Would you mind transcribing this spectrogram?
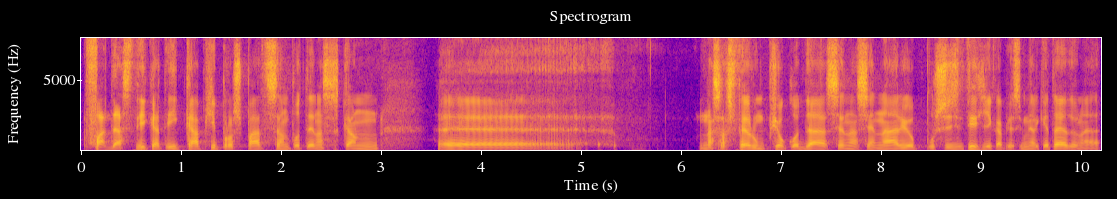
φανταστήκατε ή κάποιοι προσπάθησαν ποτέ να σας κάνουν ε, να σας φέρουν πιο κοντά σε ένα σενάριο που συζητήθηκε κάποια στιγμή αρκετά έντονα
